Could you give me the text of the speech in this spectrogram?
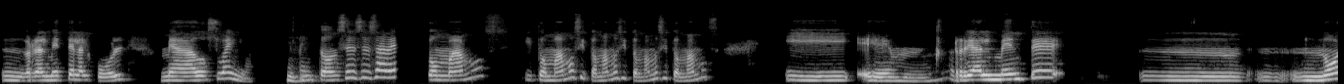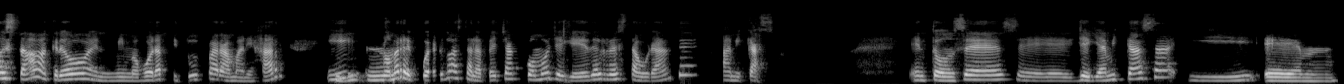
realmente el alcohol me ha dado sueño. Entonces, esa vez tomamos y tomamos y tomamos y tomamos y tomamos y em, realmente mm, no estaba, creo, en mi mejor aptitud para manejar y no me recuerdo hasta la fecha cómo llegué del restaurante a mi casa. Entonces, eh, llegué a mi casa y em,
